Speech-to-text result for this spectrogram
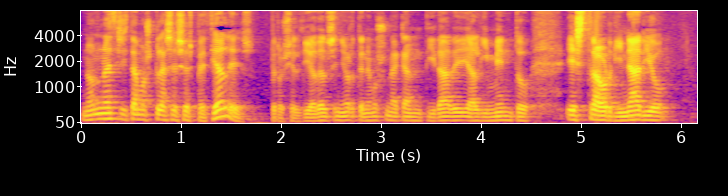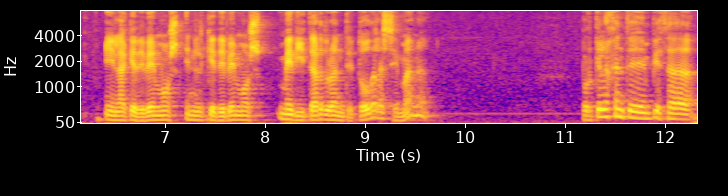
no necesitamos clases especiales, pero si el día del Señor tenemos una cantidad de alimento extraordinario en, la que debemos, en el que debemos meditar durante toda la semana. ¿Por qué la gente empieza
